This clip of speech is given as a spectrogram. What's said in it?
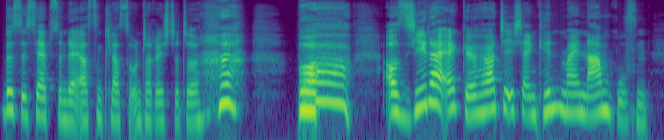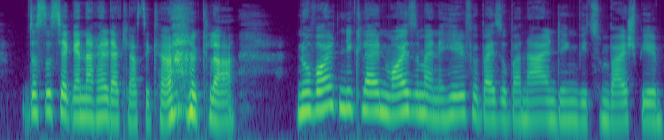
Bis ich selbst in der ersten Klasse unterrichtete. Boah, aus jeder Ecke hörte ich ein Kind meinen Namen rufen. Das ist ja generell der Klassiker, klar. Nur wollten die kleinen Mäuse meine Hilfe bei so banalen Dingen wie zum Beispiel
